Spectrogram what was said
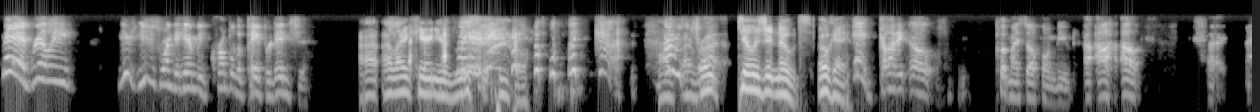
Man, really? You you just wanted to hear me crumple the paper, didn't you? I, I like hearing your list of people. oh my god! I, I, was I wrote diligent notes. Okay. Yeah, got it. Oh, put myself on mute. I, I, I'll. All right.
